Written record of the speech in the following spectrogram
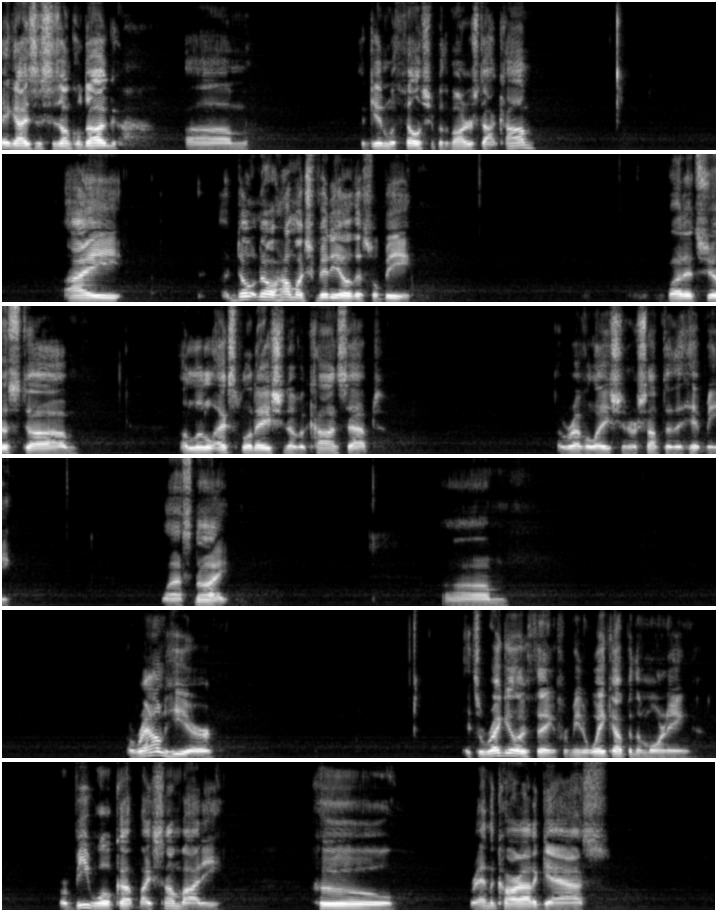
Hey guys, this is Uncle Doug. Um, again with fellowshipofthemartyrs.com. I don't know how much video this will be, but it's just um, a little explanation of a concept, a revelation, or something that hit me last night. Um, around here, it's a regular thing for me to wake up in the morning or be woke up by somebody who ran the car out of gas,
